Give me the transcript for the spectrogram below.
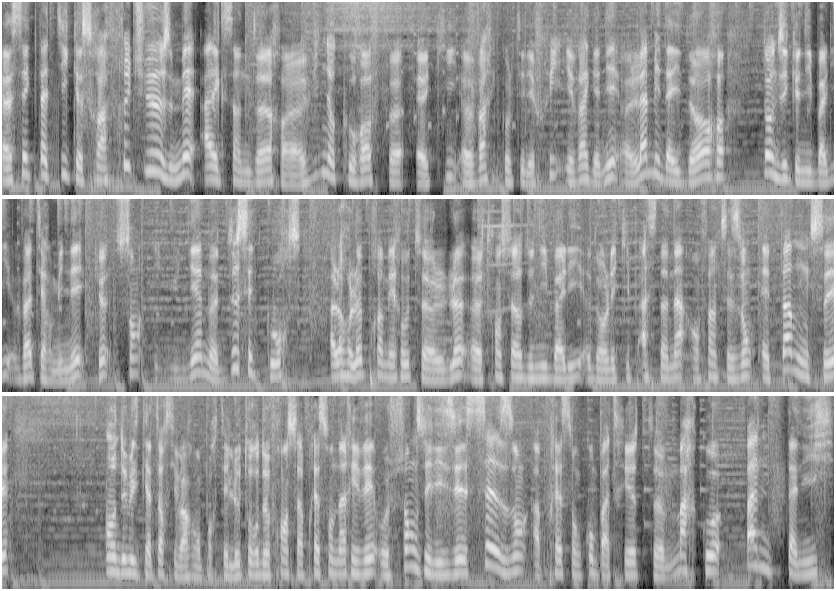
Euh, cette tactique sera fructueuse, mais Alexander euh, Vinokourov, euh, qui va récolter les fruits et va gagner la médaille d'or, tandis que Nibali va terminer que 101ème de cette course. Alors le 1er août, le transfert de Nibali dans l'équipe Astana en fin de saison est annoncé. En 2014, il va remporter le Tour de France après son arrivée aux Champs-Élysées, 16 ans après son compatriote Marco Pantani.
